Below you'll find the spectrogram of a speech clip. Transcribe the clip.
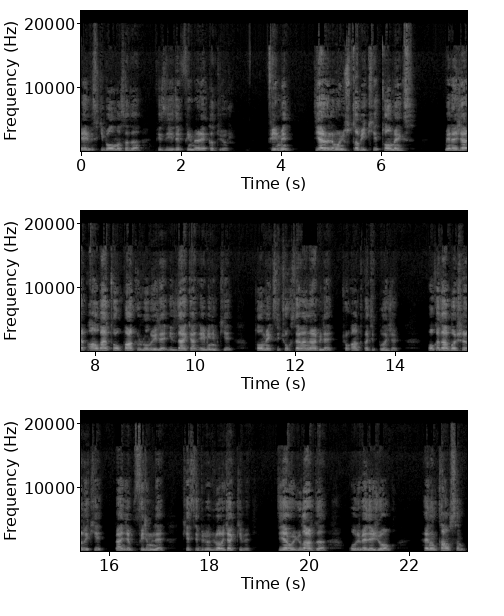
Elvis gibi olmasa da fiziği de filme renk katıyor. Filmin diğer önemli oyuncusu tabii ki Tom Hanks. Menajer Albert Tom Parker rolüyle izlerken eminim ki Tom Hanks'i çok sevenler bile çok antipatik bulacak. O kadar başarılı ki bence bu filmle kesin bir ödül alacak gibi. Diğer oyuncular da Oliver de Jong, Helen Thompson,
